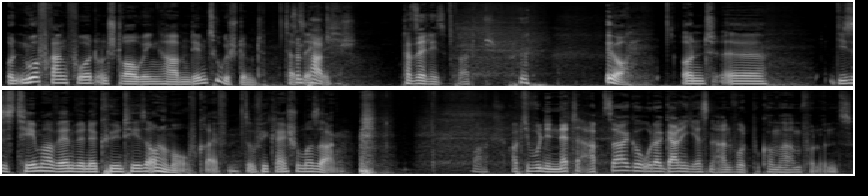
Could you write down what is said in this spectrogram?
Und nur Frankfurt und Straubing haben dem zugestimmt. Tatsächlich. Sympathisch. Tatsächlich sympathisch. Ja, und äh, dieses Thema werden wir in der kühlen These auch nochmal aufgreifen. So viel kann ich schon mal sagen. Ob die wohl eine nette Absage oder gar nicht erst eine Antwort bekommen haben von uns?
